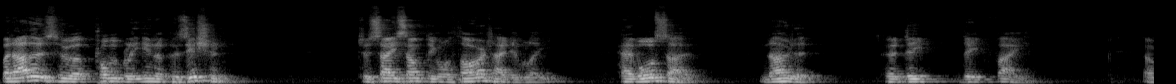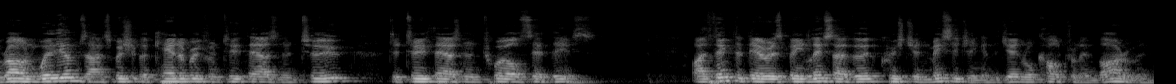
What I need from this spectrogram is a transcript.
But others who are probably in a position to say something authoritatively have also noted her deep, deep faith. Uh, Rowan Williams, Archbishop of Canterbury from 2002 to 2012, said this I think that there has been less overt Christian messaging in the general cultural environment.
